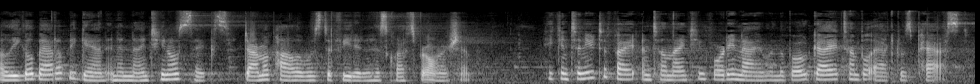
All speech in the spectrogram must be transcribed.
A legal battle began, and in 1906, Dharmapala was defeated in his quest for ownership. He continued to fight until 1949 when the Bodh Gaya Temple Act was passed.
